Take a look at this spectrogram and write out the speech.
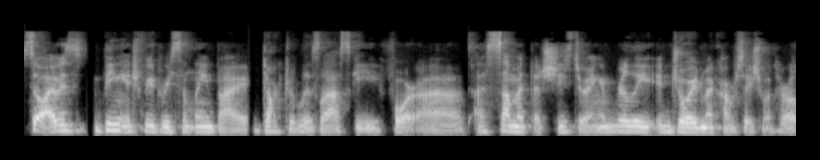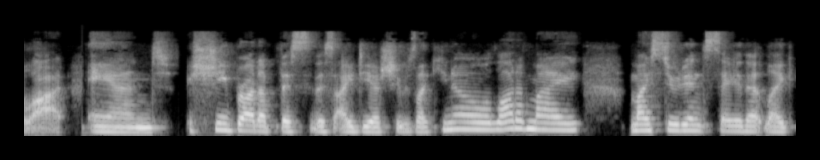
So I was being interviewed recently by Dr. Liz Lasky for a, a summit that she's doing and really enjoyed my conversation with her a lot. And she brought up this, this idea. She was like, you know, a lot of my, my students say that like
